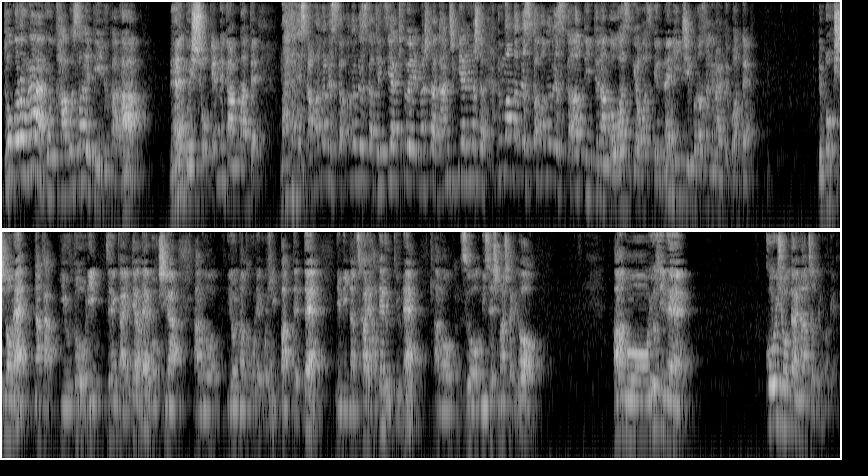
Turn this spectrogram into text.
ところがこれかぶされているからねもう一生懸命頑張ってまだですかまだですかまだですか徹夜祈祷やりました断食やりましたまだですかまだですかって言ってなんかお預けお預けでね人参ぶら下げられてこうやって。で牧師のねなんか言う通り前回言ってはね牧師があのいろんなところへこう引っ張ってってでみんな疲れ果てるっていうねあの図をお見せしましたけどあの要するにねこういう状態になっちゃってるわけ。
